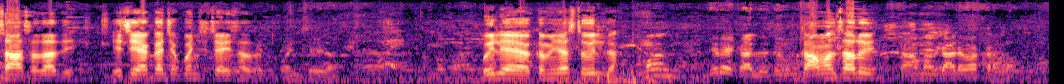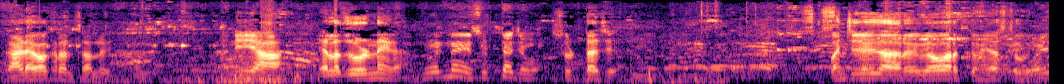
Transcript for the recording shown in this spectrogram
सहा सहा दे याचे एकाचे पंचेचाळीस हजार. पहिले कमी जास्त होईल का? कामाला चालू आहे? गाड्या वाकराला चालू आहे. आणि हा याला जोड नाही का? जोड नाही सुट्ट्याचे सुट्टाचे. पंचेचाळीस हजार व्यवहारात कमी जास्त होईल.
